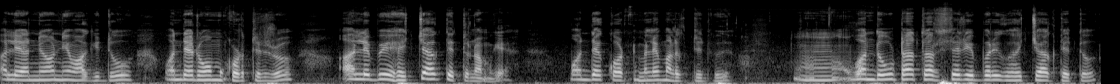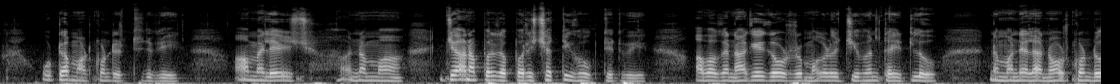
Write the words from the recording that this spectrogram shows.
ಅಲ್ಲಿ ಅನ್ಯೋನ್ಯವಾಗಿದ್ದು, ಒಂದೇ ರೂಮ್ ಕೊಡ್ತಿದ್ರು. ಅಲ್ಲಿ ಬಿ ಹೆಚ್ಚಾಗ್ತಿತ್ತು ನಮಗೆ. ಒಂದೇ ಕೊಟ್ಟ ಮೇಲೆ ಮಲಗ್ತಿದ್ವಿ. ಒಂದು ಊಟ ತರಿಸಿದ್ರೆ ಇಬ್ಬರಿಗೂ ಹೆಚ್ಚಾಗ್ತಿತ್ತು. ಊಟ ಮಾಡ್ಕೊಂಡಿರ್ತಿದ್ವಿ. ಆಮೇಲೆ ನಮ್ಮ ಜಾನಪದ ಪರಿಷತ್ತಿಗೆ ಹೋಗ್ತಿದ್ವಿ. ಆವಾಗ ನಾಗೇಗೌಡರ ಮಗಳು ಜೀವಂತ ಇದ್ಲು. ನಮ್ಮನ್ನೆಲ್ಲ ನೋಡಿಕೊಂಡು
